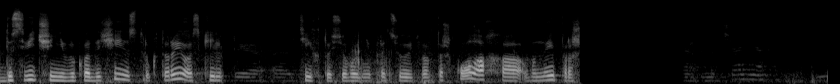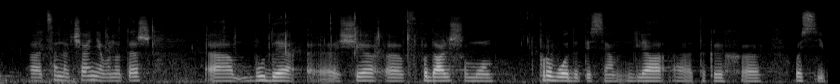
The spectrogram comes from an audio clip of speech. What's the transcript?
Досвідчені викладачі, інструктори, оскільки ті, хто сьогодні працюють в автошколах, вони пройшли навчання, і це навчання воно теж буде ще в подальшому проводитися для таких осіб.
